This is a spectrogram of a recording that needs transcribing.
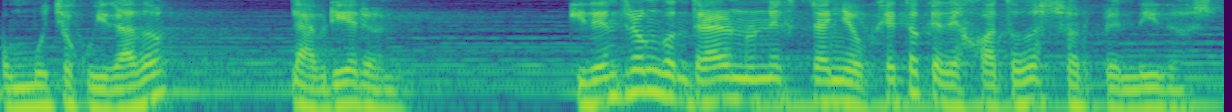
Con mucho cuidado, la abrieron y dentro encontraron un extraño objeto que dejó a todos sorprendidos.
